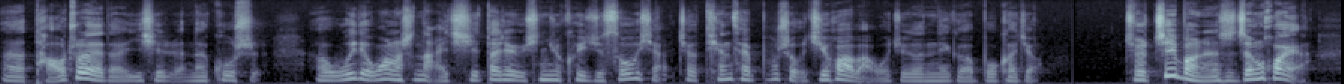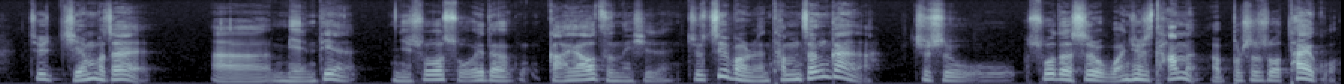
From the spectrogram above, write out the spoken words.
呃逃出来的一些人的故事。呃，我有点忘了是哪一期，大家有兴趣可以去搜一下，叫“天才捕手计划”吧。我觉得那个播客叫，就这帮人是真坏啊！就柬埔寨啊，缅甸，你说所谓的嘎腰子那些人，就这帮人，他们真干啊！就是我说的是完全是他们，而不是说泰国。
